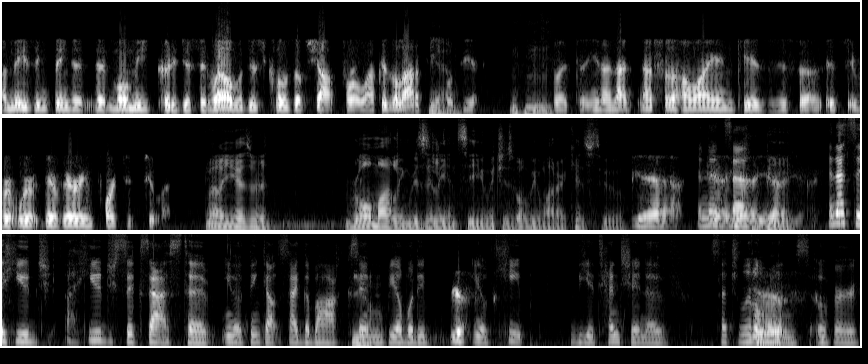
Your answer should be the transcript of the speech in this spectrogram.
amazing thing that that Momi could have just said, well, we'll just close up shop for a while because a lot of people did. Mm-hmm. But uh, you know, not not for the Hawaiian kids. It's uh, it's we're, we're they're very important to us. Well, you guys are role modeling resiliency, which is what we want our kids to. Yeah, And that's yeah, a, yeah, Be. and that's a huge a huge success to you know think outside the box Yeah. and be able to Yes. you know keep the attention of such little Yes. ones over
